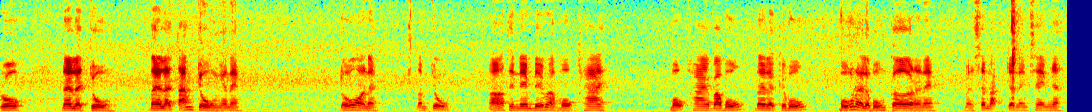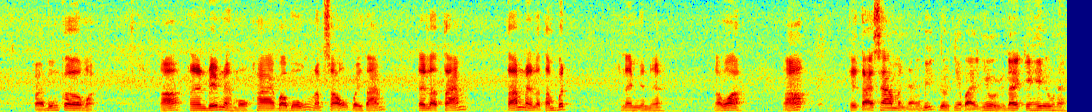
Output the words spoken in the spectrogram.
rô. Đây là chuồng đây là 8 chuồng nha anh em. Đúng rồi nè? 8 chuồng. Đó thì anh em đếm là 1 2 1 2 3 4 đây là cái 4 4 này là 4 cơ này anh em. Mình sẽ lật cho anh em xem nha. Phải 4 cơ mà đó anh em đếm này 1 2 3 4 5 6 7 8 đây là 8 8 này là 8 bích anh em nhìn nha. Đúng không đó thì tại sao mình nhận biết được như vậy? Như đây cây heo này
